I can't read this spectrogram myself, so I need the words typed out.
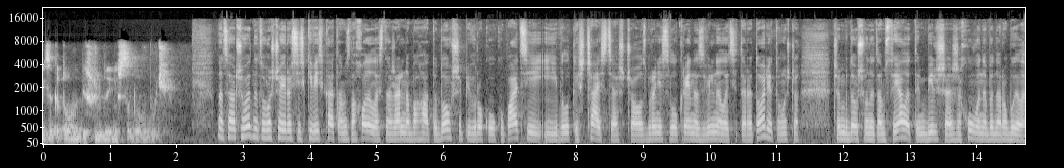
і закатовано більше людей ніж собою в Бучі. Ну, це очевидно, тому що і російські війська там знаходились, на жаль, набагато довше півроку окупації, і велике щастя, що Збройні сили України звільнили ці території, тому що чим би довше вони там стояли, тим більше жаху вони би наробили.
